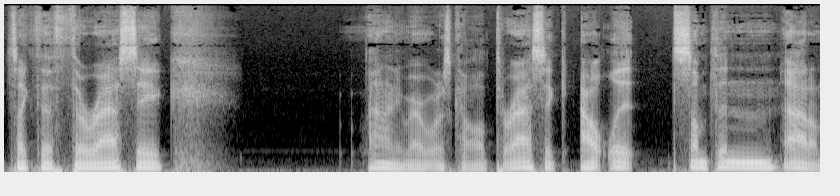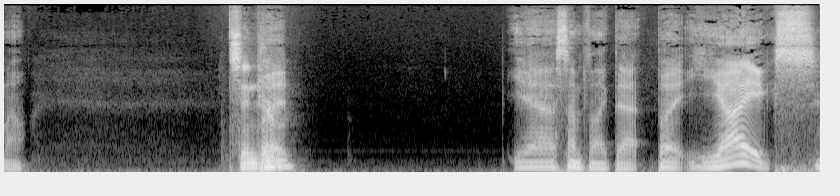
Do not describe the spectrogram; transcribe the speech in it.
It's like the thoracic. I don't even remember what it's called. Thoracic outlet something. I don't know. Syndrome. Yeah, something like that. But yikes.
